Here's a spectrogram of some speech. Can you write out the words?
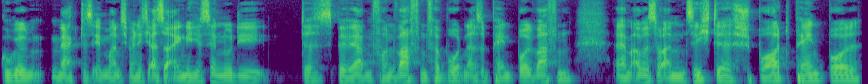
Google merkt es eben manchmal nicht. Also eigentlich ist ja nur die, das Bewerben von Waffen verboten, also Paintball-Waffen. Ähm, aber so an sich der Sport Paintball,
